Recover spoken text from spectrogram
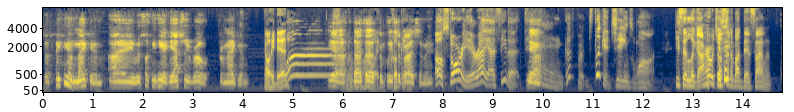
so speaking of Megan, I was looking here. He actually wrote for Megan. Oh, he did. what? Yeah, Oh, that's my a complete cooking. surprise to me. Oh, story. You're right. I see that. Yeah. Good for. Look at James Wan. He said, "Look, I heard what y'all said about Dead Silent."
